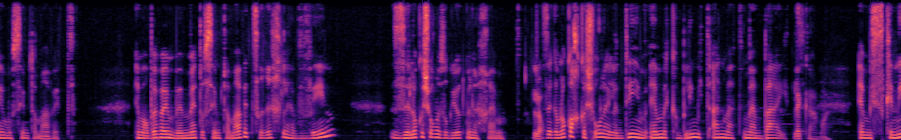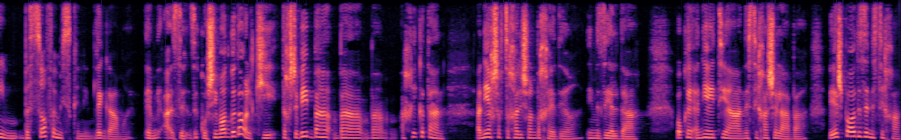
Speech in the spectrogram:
הם עושים את המוות. הם הרבה פעמים באמת עושים את המוות, צריך להבין, זה לא קשור לזוגיות ביניכם. לא, זה גם לא כל כך קשור לילדים, הם מקבלים מטען מה, מהבית. לגמרי. הם מסכנים, בסוף הם מסכנים. לגמרי. הם, אז זה, זה קושי מאוד גדול, כי תחשבי ב, ב, ב, הכי קטן, אני עכשיו צריכה לישון בחדר עם איזה ילדה, אוקיי, אני הייתי הנסיכה של אבא, ויש פה עוד איזה נסיכה,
